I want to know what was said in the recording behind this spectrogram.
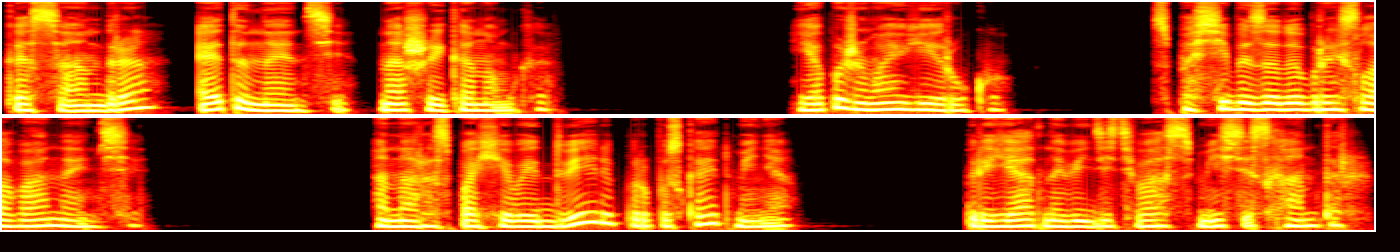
Кассандра — это Нэнси, наша экономка. Я пожимаю ей руку. Спасибо за добрые слова, Нэнси. Она распахивает дверь и пропускает меня. Приятно видеть вас, миссис Хантер.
